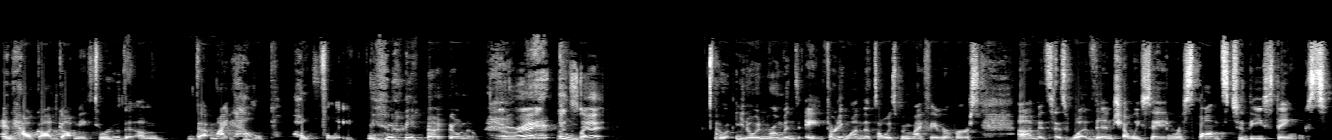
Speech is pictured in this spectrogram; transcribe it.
and how God got me through them. That might help, hopefully. You know, I don't know All right. Let's do it. you know in romans 8 31 that's always been my favorite verse um, it says what then shall we say in response to these things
